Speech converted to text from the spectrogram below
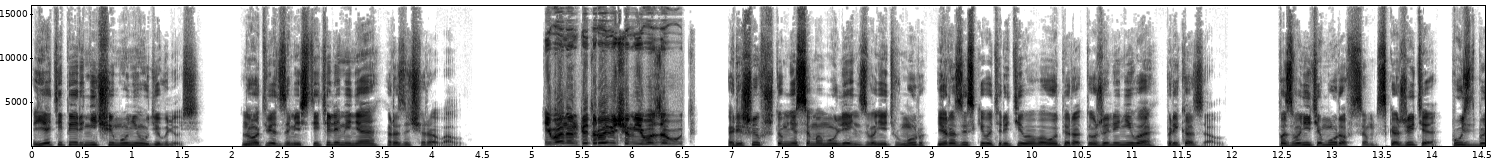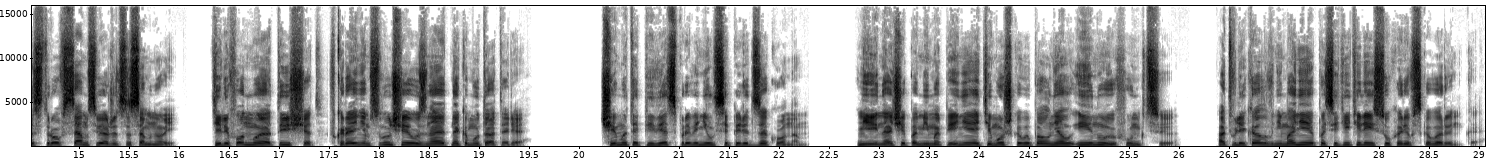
Я теперь ничему не удивлюсь но ответ заместителя меня разочаровал. «Иваном Петровичем его зовут». Решив, что мне самому лень звонить в МУР и разыскивать ретивого опера тоже лениво, приказал. «Позвоните муровцам, скажите, пусть Быстров сам свяжется со мной. Телефон мой отыщет, в крайнем случае узнает на коммутаторе». Чем это певец провинился перед законом? Не иначе, помимо пения, Тимошка выполнял и иную функцию. Отвлекал внимание посетителей Сухаревского рынка.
